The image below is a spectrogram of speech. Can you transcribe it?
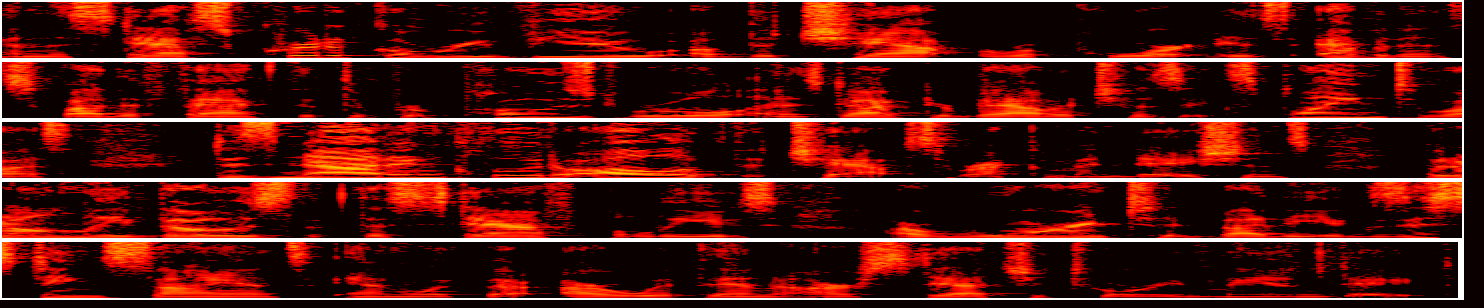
and the staff's critical review of the CHAP report is evidenced by the fact that the proposed rule, as Dr. Babich has explained to us, does not include all of the CHAP's recommendations, but only those that the staff believes are warranted by the existing science and with, are within our statutory mandate.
